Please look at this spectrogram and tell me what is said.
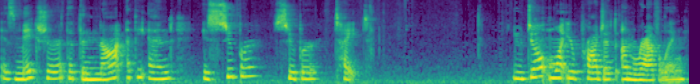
is make sure that the knot at the end is super, super tight. You don't want your project unraveling,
